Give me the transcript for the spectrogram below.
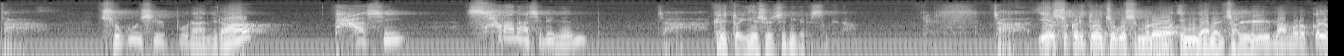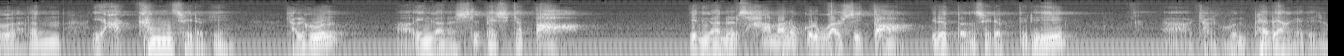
자, 죽으실 뿐 아니라 다시 살아나시는 자 그리스도 예수 신이 그랬습니다. 자 예수 그리스도의 죽으심으로 인간을 절망으로 끌고 가던 이 악한 세력이 결국은 아, 인간을 실패시켰다. 인간을 사망으로 끌고 갈 수 있다. 이랬던 세력들이 아, 결국은 패배하게 되죠.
